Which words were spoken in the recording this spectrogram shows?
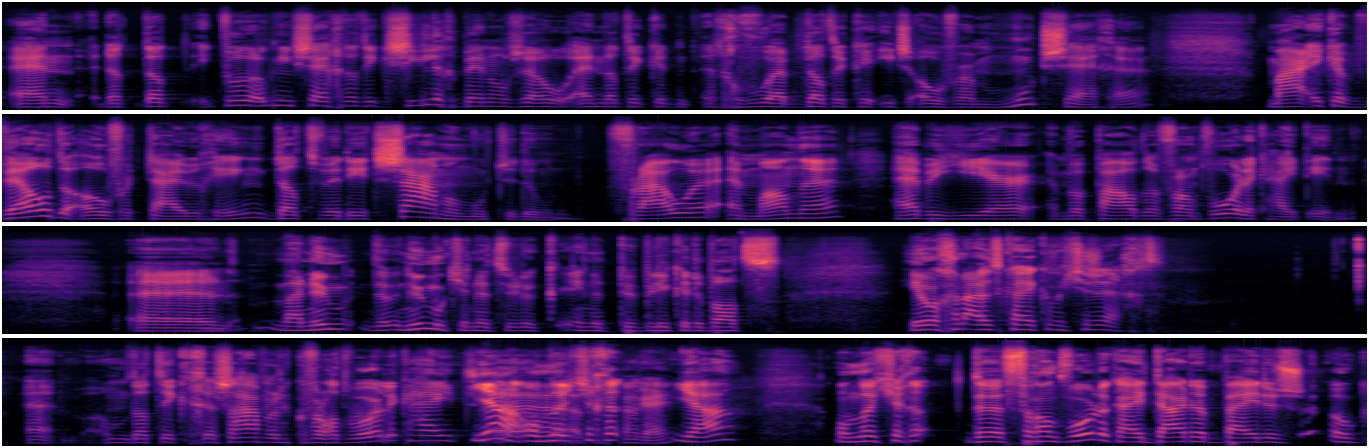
En dat, dat, ik wil ook niet zeggen dat ik zielig ben of zo en dat ik het, gevoel heb dat ik er iets over moet zeggen. Maar ik heb wel de overtuiging dat we dit samen moeten doen. Vrouwen en mannen hebben hier een bepaalde verantwoordelijkheid in. Eh, Maar nu, nu moet je natuurlijk in het publieke debat heel erg gaan uitkijken wat je zegt. eh, omdat ik gezamenlijke verantwoordelijkheid. Ja, eh, omdat je, ja, omdat je de verantwoordelijkheid daarbij dus ook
